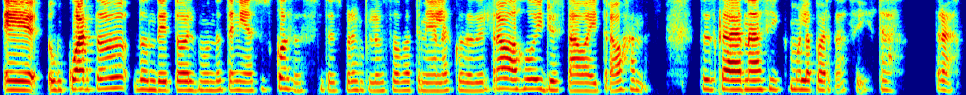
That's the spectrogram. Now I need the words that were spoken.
eh, un cuarto donde todo el mundo tenía sus cosas. Entonces, por ejemplo, mis papás tenían las cosas del trabajo y yo estaba ahí trabajando. Entonces, cada nada así como la puerta, así, tra, tra,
